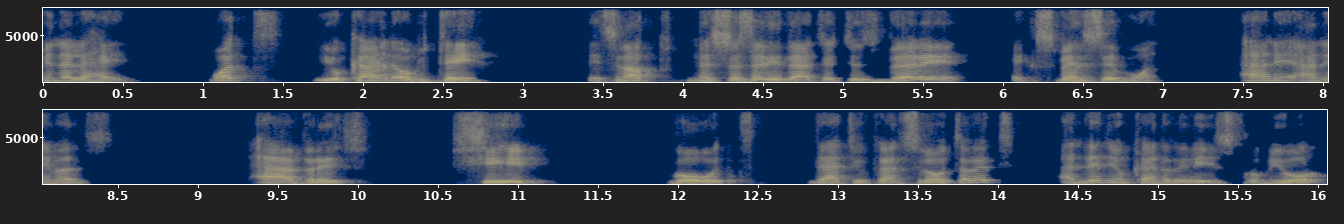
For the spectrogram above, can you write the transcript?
مِنَ الْهَيْدِ What you can obtain. It's not necessary that it is very expensive one. Any animals, average, sheep, goat, that you can slaughter it, and then you can release from your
